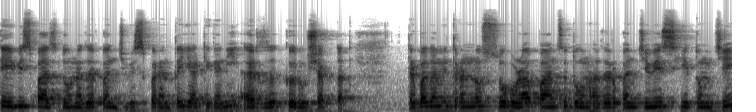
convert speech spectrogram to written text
तेवीस पाच दोन हजार पंचवीसपर्यंत या ठिकाणी अर्ज करू शकतात. तर बघा मित्रांनो सोळा पाच दोन हजार पंचवीस ही तुमची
